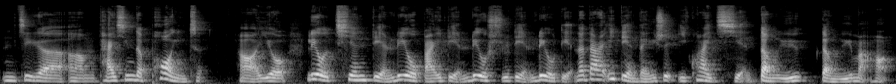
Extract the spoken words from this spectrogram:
嗯，这个，嗯，台新的 point，好，有六千点、六百点、六十点、六点，那当然一点等于是一块钱，等于等于嘛，哈，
